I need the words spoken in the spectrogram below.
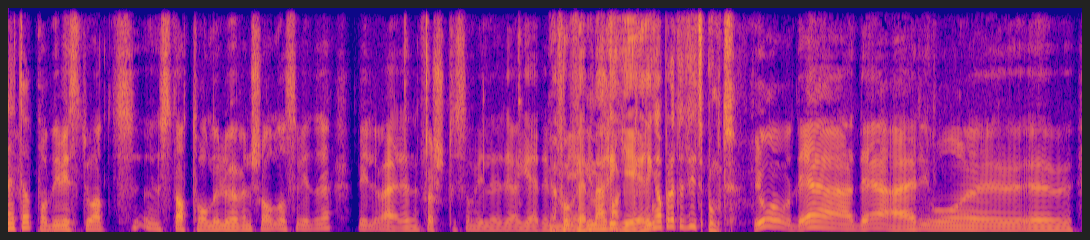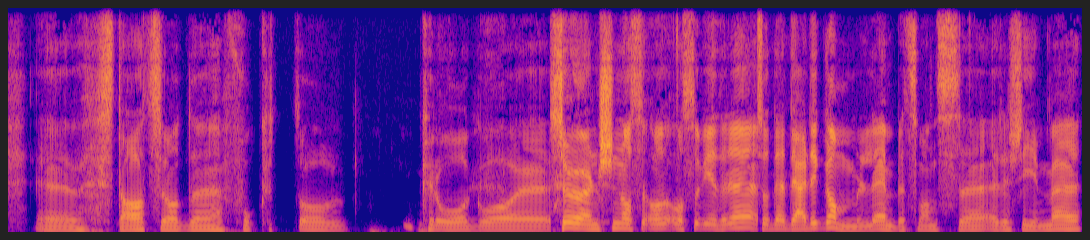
Nettopp. Og de visste jo at stattholder Løvenskiold osv. ville være den første som ville reagere ja, For hvem er regjeringa på dette tidspunkt? Jo, det, det er jo eh, eh, statsråd Fugt og Krog og uh, Sørensen og, og, og, så videre. Så det, det er det gamle embetsmannsregimet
